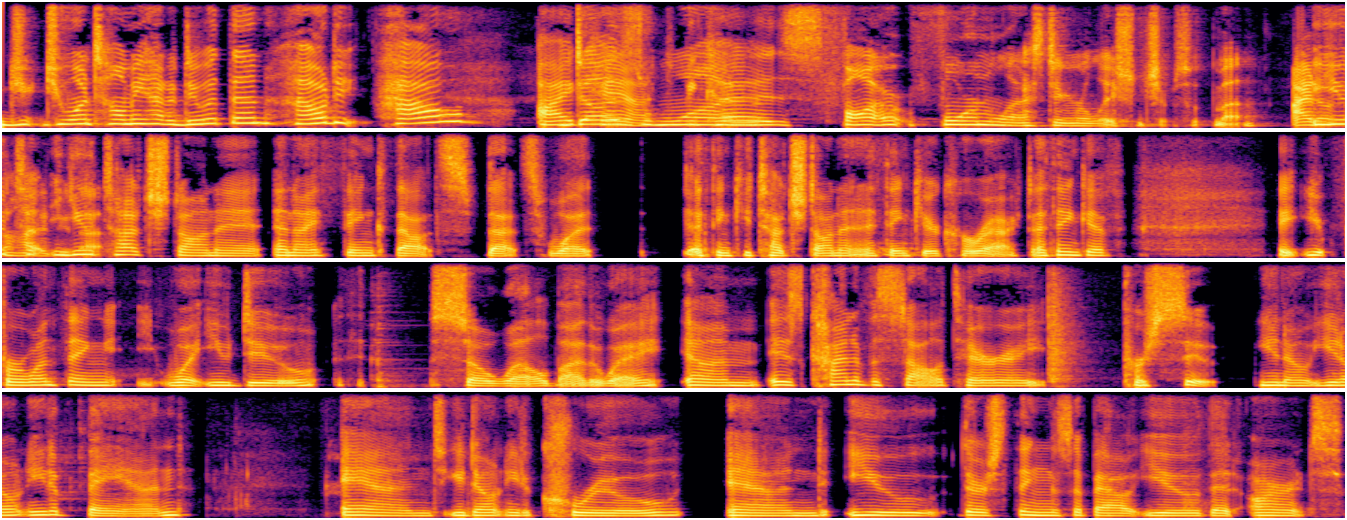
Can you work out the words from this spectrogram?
Do, do you want to tell me how to do it then? How do how I does one because far, form lasting relationships with men? I don't you know to do you that. touched on it, and I think that's that's what I think you touched on it. And I think you're correct. I think if it, you, for one thing, what you do so well, by the way, um, is kind of a solitary pursuit. You know, you don't need a band, and you don't need a crew, and you there's things about you that aren't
